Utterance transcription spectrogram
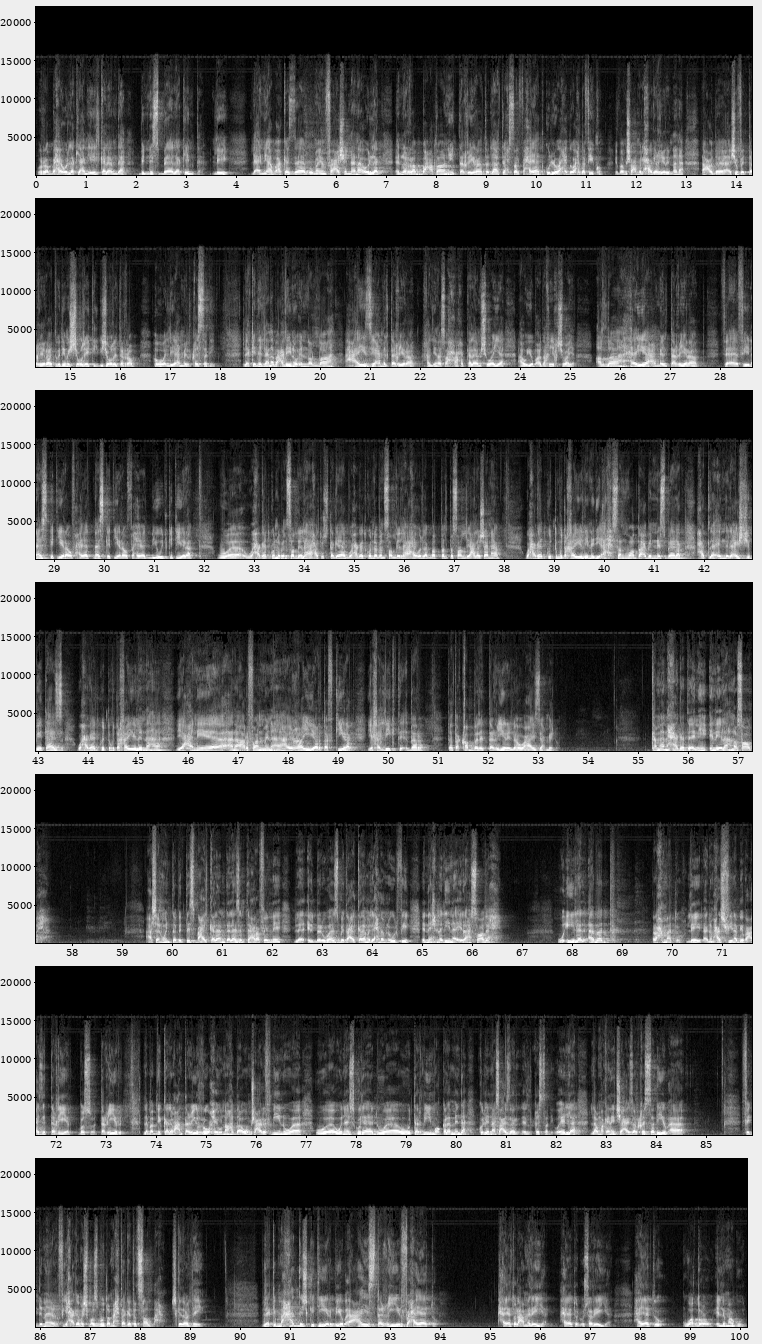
والرب هيقول لك يعني إيه الكلام ده بالنسبة لك أنت. ليه؟ لاني ابقى كذاب وما ينفعش إن أنا أقول لك إن الرب عطاني التغييرات اللي هتحصل في حياة كل واحد واحدة فيكم. يبقى مش هعمل حاجة غير إن أنا أقعد أشوف التغييرات ودي مش شغلتي دي شغلة الرب هو اللي يعمل القصة دي. لكن اللي أنا بعلنه إن الله عايز يعمل تغييرات. خلينا أصحح الكلام شوية أو يبقى دقيق شوية. الله هيعمل تغييرات في, في ناس كتيرة وفي حياة ناس كتيرة وفي حياة بيوت كتيرة. وحاجات كنا بنصلي لها هتستجاب وحاجات كنا بنصلي لها هيقول لك بطل تصلي علشانها. وحاجات كنت متخيل إن دي أحسن وضع بالنسبة لك هتلاقي إن العش بيتهز. وحاجات كنت متخيل إنها يعني أنا قرفان منها هيغير تفكيرك يخليك تقدر تتقبل التغيير اللي هو عايز يعمله. كمان حاجة تاني إن إلهنا صالح. عشان وانت بتسمع الكلام ده لازم تعرف ان البرواز بتاع الكلام اللي إحنا بنقول فيه ان إحنا لينا إله صالح وإلى الأبد رحمته. ليه؟ لأن ما حدش فينا بيبقى عايز التغيير. بصوا التغيير لما بنتكلم عن تغيير روحي ونهضة ومش عارف مين و... و... وناس جداد و... وترنيم وكلام من ده كل الناس عايزة القصة دي. وإلا لو ما كانتش عايزة القصة دي يبقى في الدماغ في حاجة مش مظبوطة محتاجة تتصلح. مش كده ولا إيه؟ لكن ما حدش كتير بيبقى عايز تغيير في حياته. حياته العملية حياته الأسرية حياته وضعه اللي موجود.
